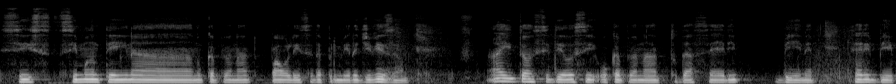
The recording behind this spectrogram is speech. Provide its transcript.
se, se mantém na, no Campeonato Paulista da Primeira Divisão. Aí então se deu-se o campeonato da Série B, né? Série B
